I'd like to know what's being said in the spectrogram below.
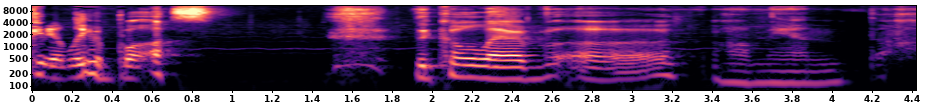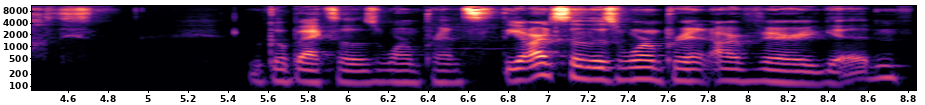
Galia boss. the collab. Uh, oh, man. Oh, go back to those wyrmprints. The arts on this wyrmprint are very good.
